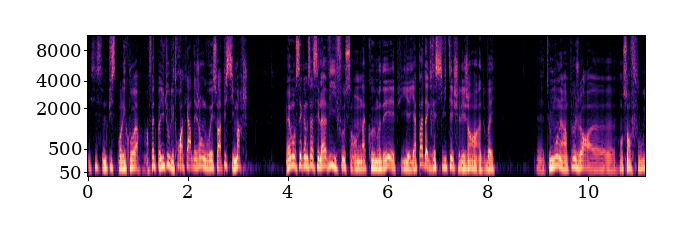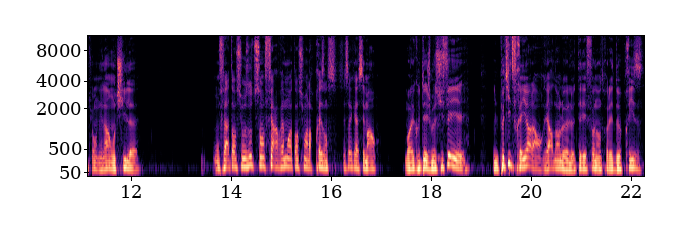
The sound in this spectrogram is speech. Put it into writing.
Ici, c'est une piste pour les coureurs. En fait, pas du tout. Les trois quarts des gens que vous voyez sur la piste, ils marchent. Mais bon, c'est comme ça, c'est la vie. Il faut s'en accommoder. Et puis, il n'y a pas d'agressivité chez les gens à Dubaï. Euh, tout le monde est un peu genre, euh, on s'en fout. Tu vois, on est là, on chill. on fait attention aux autres sans faire vraiment attention à leur présence. C'est ça qui est assez marrant. Bon, écoutez, je me suis fait une petite frayeur là en regardant le, téléphone entre les deux prises.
